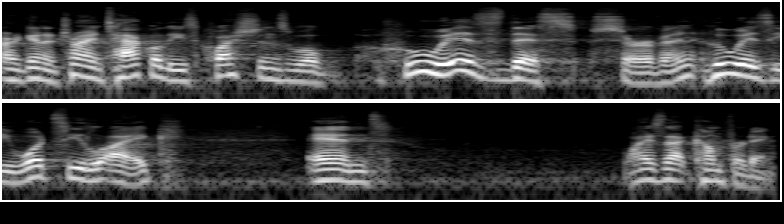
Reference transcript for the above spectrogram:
are going to try and tackle these questions. Well, who is this servant? Who is he? What's he like? And why is that comforting?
